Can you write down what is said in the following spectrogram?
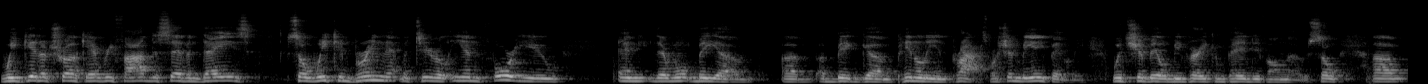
We get a truck every five to seven days, so we can bring that material in for you and there won't be a, a, a big um, penalty in price. There shouldn't be any penalty. We should be able to be very competitive on those. So um,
